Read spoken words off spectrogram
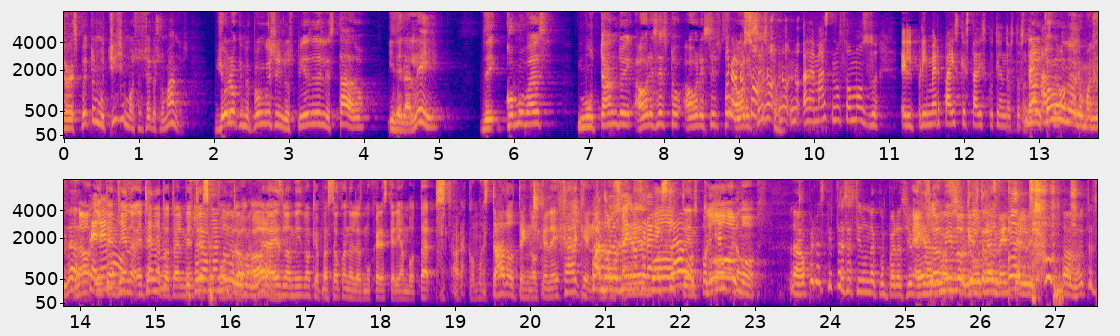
respeto muchísimo a esos seres humanos. Yo lo que me pongo es en los pies del Estado y de la ley, de cómo vas mutando, y ahora es esto, ahora es esto, Bueno, no ahora so- es no- esto. no- no, además no somos el primer país que está discutiendo estos No, temas. todo el ¿no? mundo de la humanidad. No, y te Tenemos- entiendo, entiendo tenemos- totalmente Estoy ese hablando de punto. la humanidad. Ahora es lo mismo que pasó cuando las mujeres querían votar. Pues, ahora como Estado tengo que dejar que las Cuando los negros eran voten. esclavos, por ejemplo. No, pero es que estás haciendo una comparación Es lo algo mismo que el absolutamente traspaso. ele- No, no, estás,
